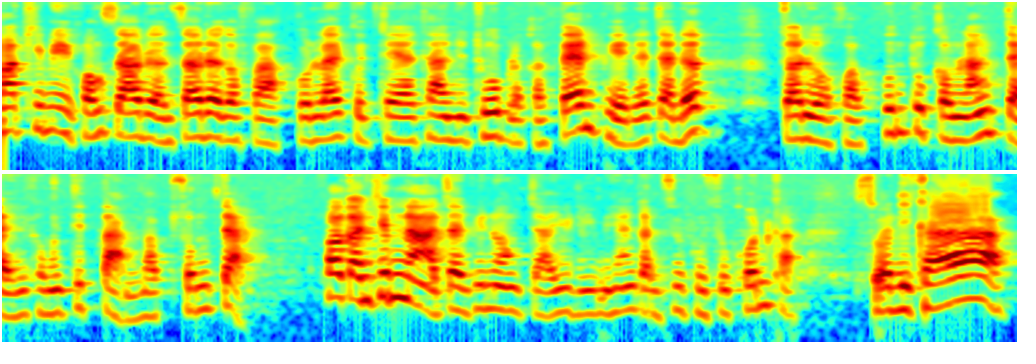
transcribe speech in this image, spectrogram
มาคลิปนี้ของสาวเดือนสาวเดือนก็ฝากกดไลค์กดแชร์ทาง YouTube แล้วก็แฟนเพจนะจ๊ะเด้อจอนก็ขอบคุณทุกกำลังใจที่เขามาติดตามรับชมจ้ะ พอกันชิมหน้าจ้ะพี่น้องจ๋าอยู่ดีมีแห้งกันสุขสุขคนค่ะ สวัสดีค่ะ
